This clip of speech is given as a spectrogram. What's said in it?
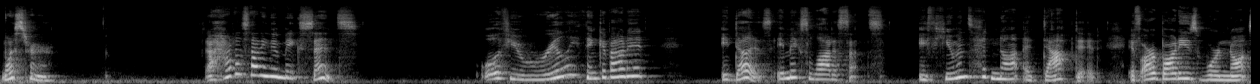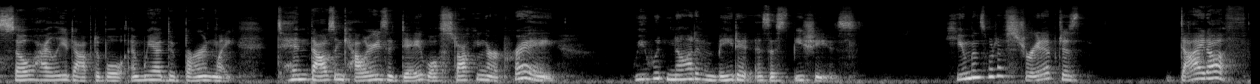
Westerner. Now, how does that even make sense? Well, if you really think about it, it does. It makes a lot of sense. If humans had not adapted, if our bodies were not so highly adaptable and we had to burn like 10,000 calories a day while stalking our prey, we would not have made it as a species. Humans would have straight up just died off,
